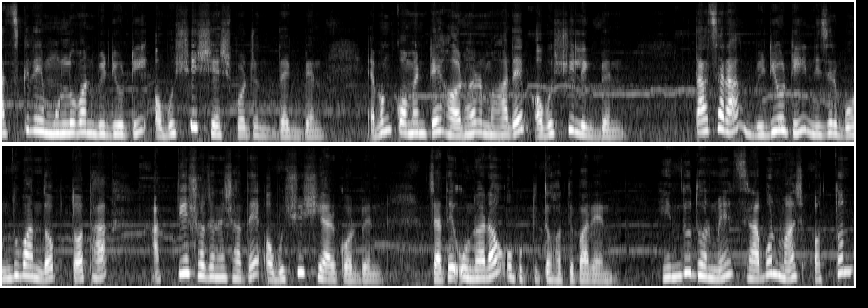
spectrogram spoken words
আজকের এই মূল্যবান ভিডিওটি অবশ্যই শেষ পর্যন্ত দেখবেন এবং কমেন্টে হর হর মহাদেব অবশ্যই লিখবেন। তাছাড়া ভিডিওটি নিজের বন্ধুবান্ধব তথা আত্মীয় স্বজনের সাথে অবশ্যই শেয়ার করবেন, যাতে ওনারাও উপকৃত হতে পারেন। হিন্দু ধর্মে শ্রাবণ মাস অত্যন্ত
